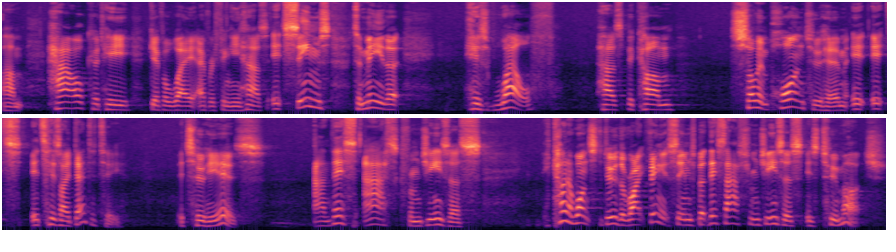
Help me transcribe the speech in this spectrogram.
Um, how could he give away everything he has? It seems to me that his wealth has become so important to him, it, it's, it's his identity, it's who he is. And this ask from Jesus, he kind of wants to do the right thing, it seems, but this ask from Jesus is too much.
